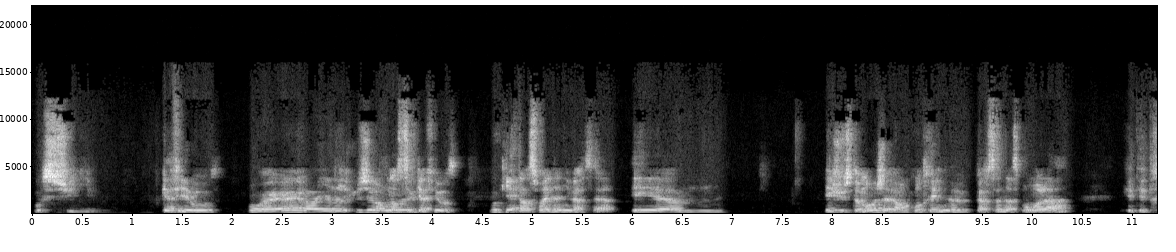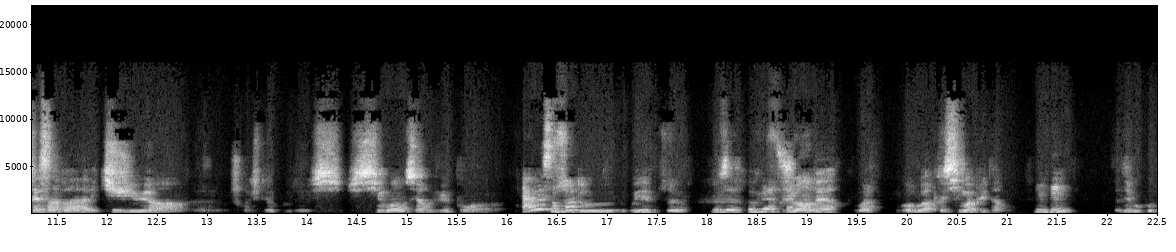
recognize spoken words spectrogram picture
au sud, Café Rose. Ouais, alors il y en a plusieurs. Non, ouais. c'était Café Rose. Ok. C'était un soirée d'anniversaire. Et, euh, et justement, j'avais rencontré une personne à ce moment-là, qui était très sympa, avec qui j'ai eu un, euh, je crois que c'était au bout de six, six mois, on s'est revus pour Ah ouais, un sympa. pseudo, oui, un pseudo, Vous êtes revus après. jouer un verre, voilà. Après six mois plus tard, Mhm. ça faisait beaucoup,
